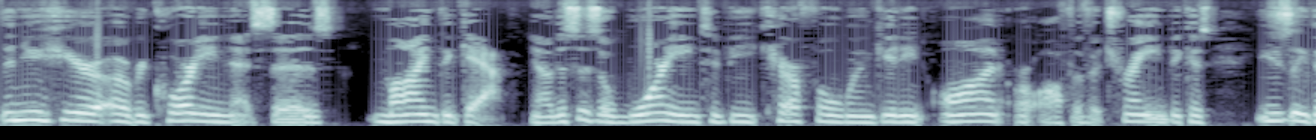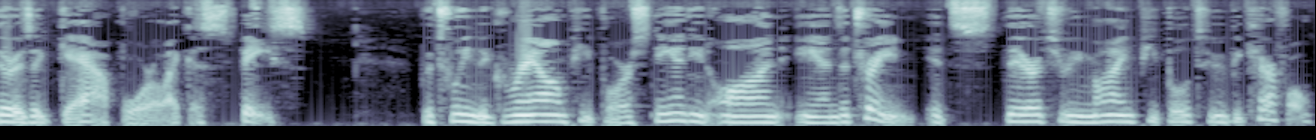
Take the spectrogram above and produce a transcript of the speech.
Then you hear a recording that says mind the gap. Now this is a warning to be careful when getting on or off of a train because usually there is a gap or like a space between the ground people are standing on and the train. It's there to remind people to be careful.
